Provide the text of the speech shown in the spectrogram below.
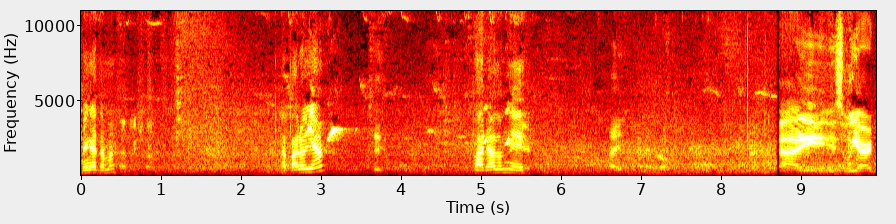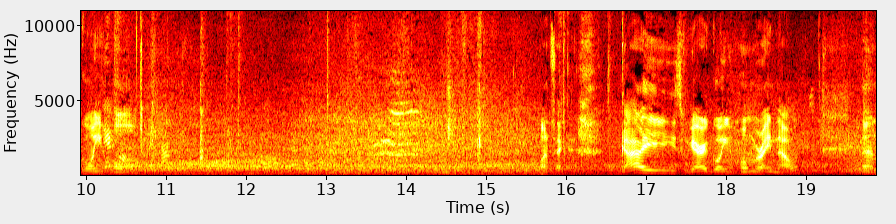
Venga, toma. And which one? ¿La paro ya? Sí. ¿Para dónde? Ahí, en el. Guys, we are going home. One second. Guys, we are going home right now. And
